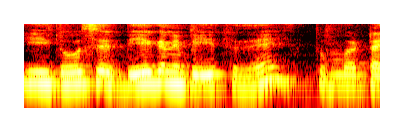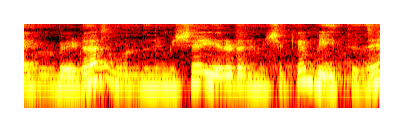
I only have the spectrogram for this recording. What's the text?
ಈ ದೋಸೆ ಬೇಗನೆ ಬೇಯ್ತದೆ. ತುಂಬ ಟೈಮ್ ಬೇಡ. ಒಂದು ನಿಮಿಷ, ಎರಡು ನಿಮಿಷಕ್ಕೆ ಬೇಯ್ತದೆ.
